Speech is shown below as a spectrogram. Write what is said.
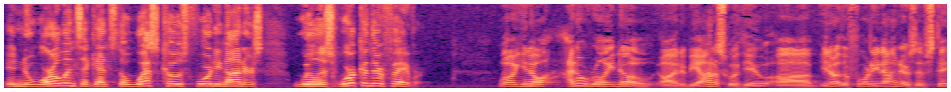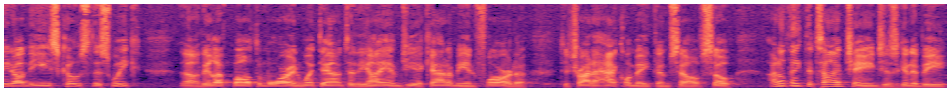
in New Orleans against the West Coast 49ers. Will this work in their favor? Well, you know, I don't really know, uh, to be honest with you. Uh, you know, the 49ers have stayed on the East Coast this week. Uh, they left Baltimore and went down to the IMG Academy in Florida to try to acclimate themselves. So I don't think the time change is going to be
